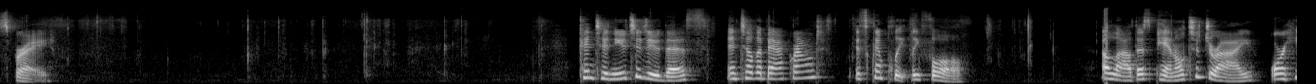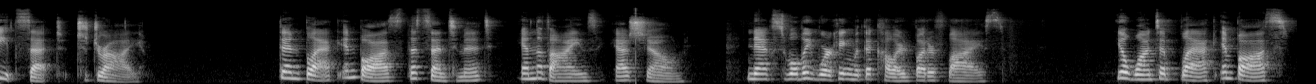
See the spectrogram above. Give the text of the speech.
spray. Continue to do this until the background is completely full. Allow this panel to dry or heat set to dry. Then black emboss the sentiment and the vines as shown. Next, we'll be working with the colored butterflies. You'll want to black emboss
